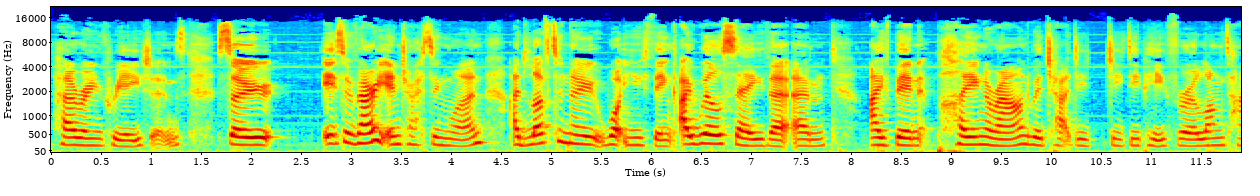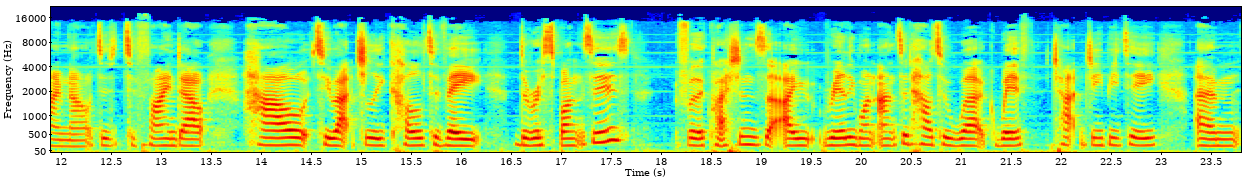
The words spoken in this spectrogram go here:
her own creations. So it's a very interesting one. I'd love to know what you think. I will say that um, I've been playing around with ChatGPT for a long time now to, to find out how to actually cultivate the responses for the questions that I really want answered, how to work with ChatGPT um,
